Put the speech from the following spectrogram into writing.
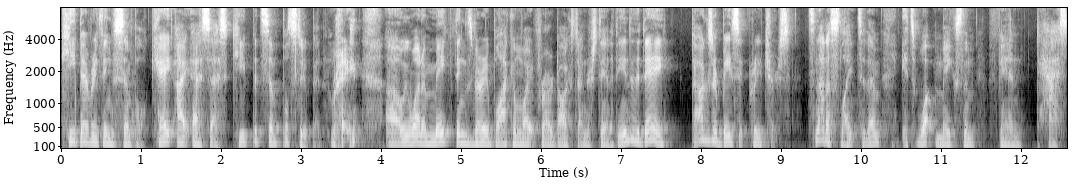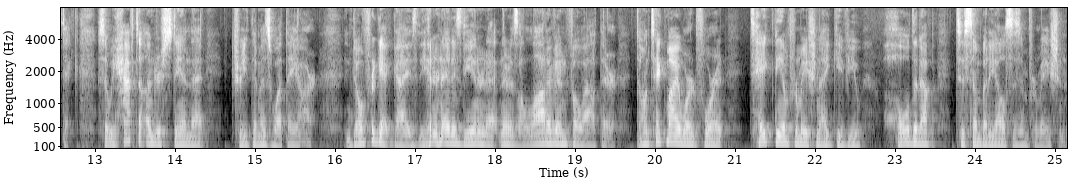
keep everything simple. K I S S, keep it simple, stupid, right? Uh, we want to make things very black and white for our dogs to understand. At the end of the day, dogs are basic creatures. It's not a slight to them, it's what makes them fantastic. So we have to understand that, treat them as what they are. And don't forget, guys, the internet is the internet, and there's a lot of info out there. Don't take my word for it. Take the information I give you, hold it up to somebody else's information.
